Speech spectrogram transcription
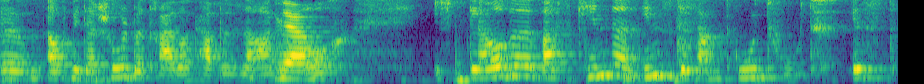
ähm, auch mit der Schulbetreiberkappe sage, Ja. auch, ich glaube, was Kindern insgesamt gut tut, ist,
